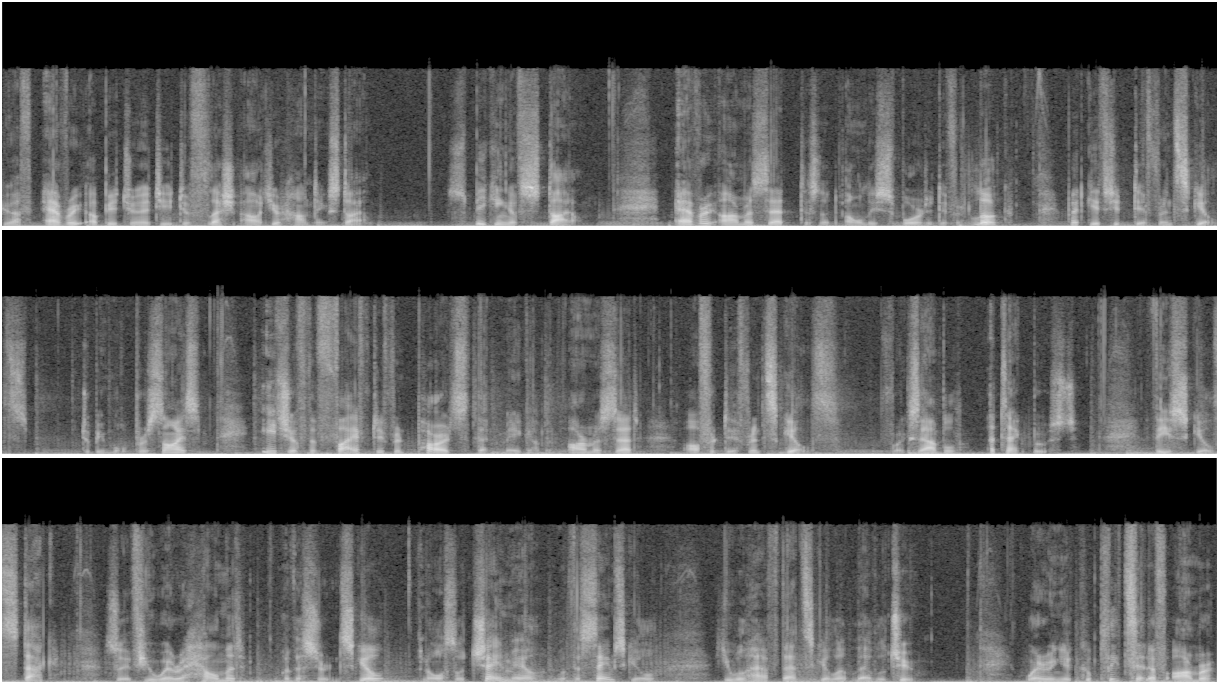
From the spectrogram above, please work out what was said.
you have every opportunity to flesh out your hunting style. Speaking of style, every armor set does not only sport a different look, but gives you different skills. To be more precise, each of the five different parts that make up an armor set offer different skills. For example, attack boost. These skills stack, so if you wear a helmet with a certain skill and also chainmail with the same skill, you will have that skill at level 2. Wearing a complete set of armor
